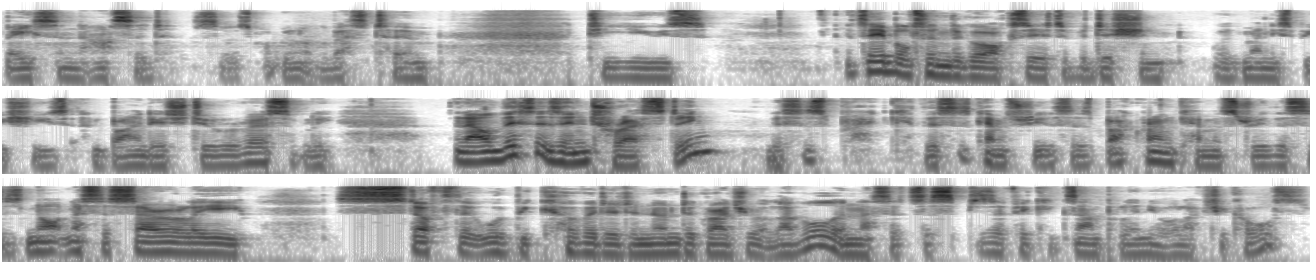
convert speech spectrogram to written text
base and acid, so it's probably not the best term to use. It's able to undergo oxidative addition with many species and bind H2 reversibly. Now this is interesting. This is this is chemistry. This is background chemistry. This is not necessarily stuff that would be covered at an undergraduate level unless it's a specific example in your lecture course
